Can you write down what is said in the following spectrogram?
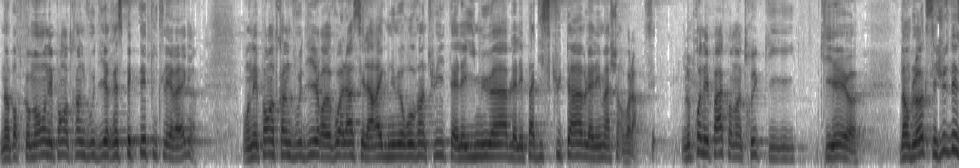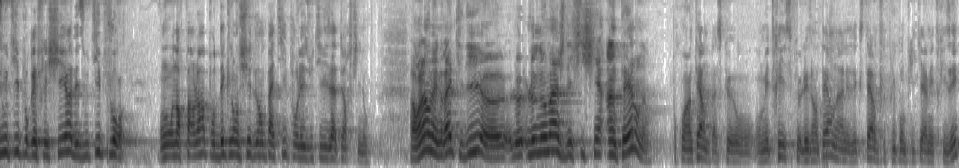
n'importe comment, on n'est pas en train de vous dire respectez toutes les règles, on n'est pas en train de vous dire euh, voilà, c'est la règle numéro 28, elle est immuable, elle n'est pas discutable, elle est machin, voilà. Ne prenez pas comme un truc qui, est euh, d'un bloc, c'est juste des outils pour réfléchir, des outils pour, on en reparlera, pour déclencher de l'empathie pour les utilisateurs finaux. Alors là, on a une règle qui dit euh, le, nommage des fichiers internes, pourquoi interne Parce qu'on on maîtrise que les internes, hein, les externes, c'est plus compliqué à maîtriser.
